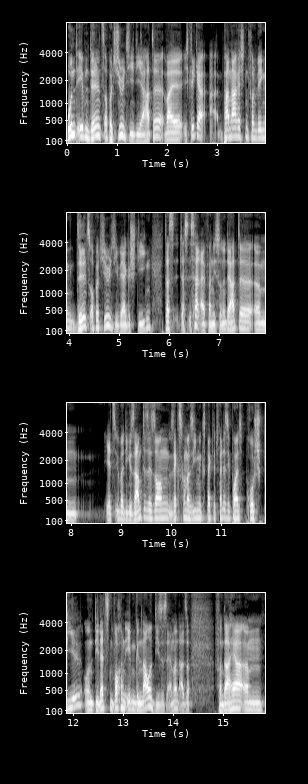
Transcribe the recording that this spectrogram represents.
und eben Dylans Opportunity, die er hatte, weil ich kriege ja ein paar Nachrichten von wegen Dylans Opportunity wäre gestiegen. Das, das ist halt einfach nicht so, ne? Der hatte ähm, jetzt über die gesamte Saison 6,7 Expected Fantasy Points pro Spiel und die letzten Wochen eben genau dieses Emmett. Also von daher, ähm,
